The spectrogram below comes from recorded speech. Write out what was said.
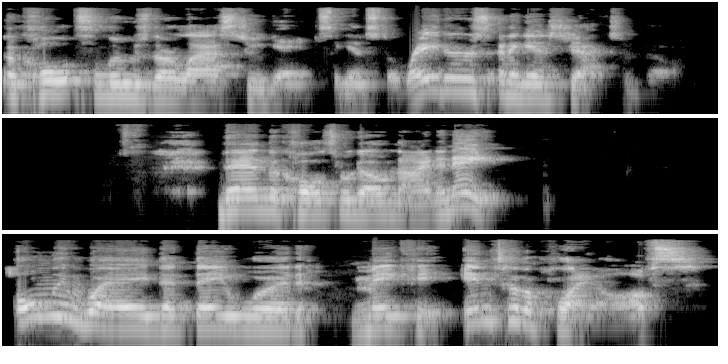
the Colts lose their last two games against the Raiders and against Jacksonville. Then the Colts will go nine and eight only way that they would make it into the playoffs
